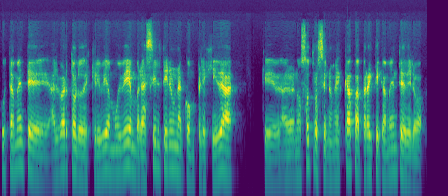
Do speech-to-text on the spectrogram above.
justamente Alberto lo describía muy bien. Brasil tiene una complejidad que a nosotros se nos escapa prácticamente de lo,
